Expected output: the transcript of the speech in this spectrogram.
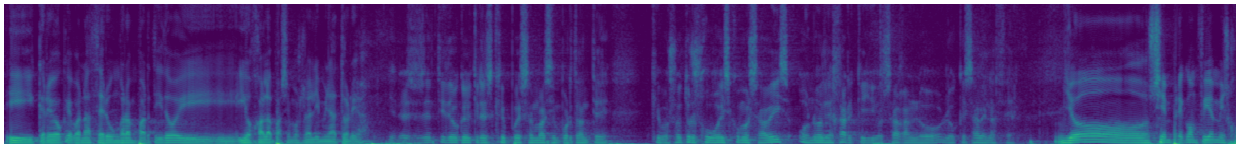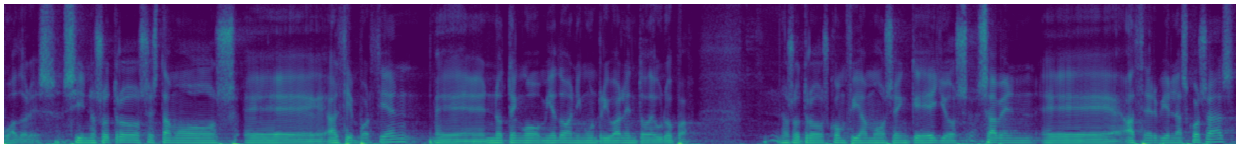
y creo que van a hacer un gran partido y, y ojalá pasemos la eliminatoria. Y en ese sentido, ¿qué crees que puede ser más importante? ¿Que vosotros juguéis como sabéis o no dejar que ellos hagan lo, que saben hacer? Yo siempre confío en mis jugadores. Si nosotros estamos eh, al 100%, eh, no tengo miedo a ningún rival en toda Europa. Nosotros confiamos en que ellos saben eh, hacer bien las cosas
